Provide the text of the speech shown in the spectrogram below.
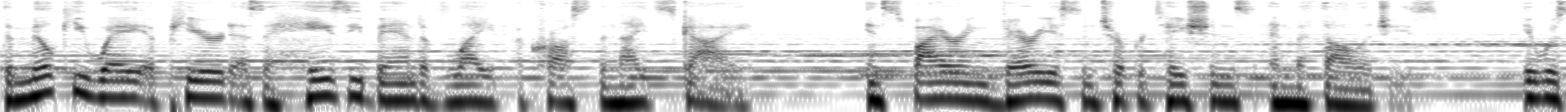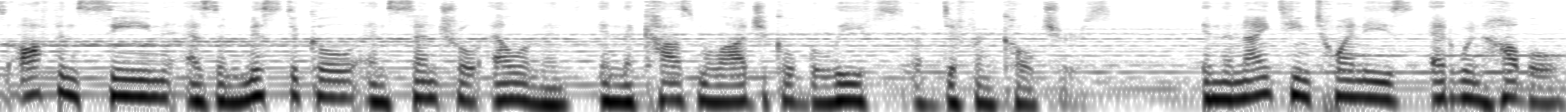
the Milky Way appeared as a hazy band of light across the night sky, inspiring various interpretations and mythologies. It was often seen as a mystical and central element in the cosmological beliefs of different cultures. In the 1920s, Edwin Hubble,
